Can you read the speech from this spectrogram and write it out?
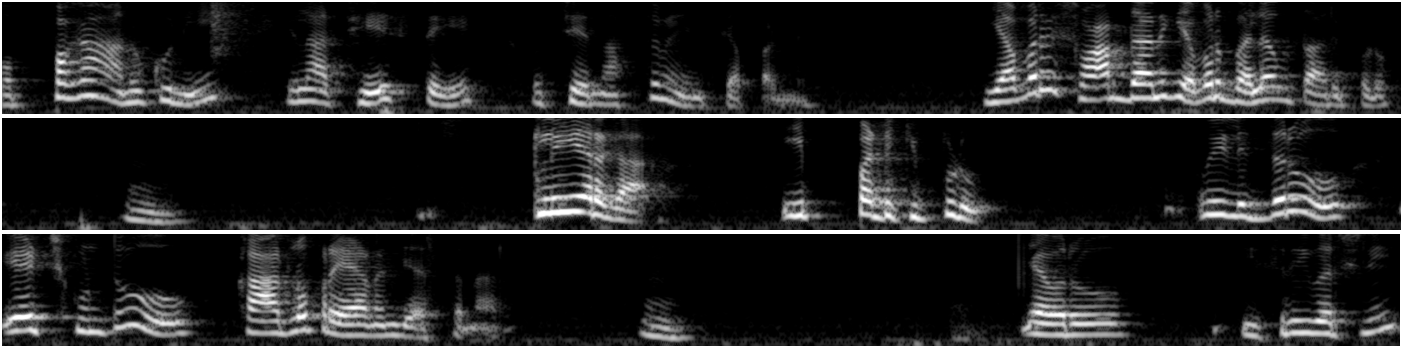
గొప్పగా అనుకుని ఇలా చేస్తే వచ్చే నష్టం ఏంటి చెప్పండి ఎవరి స్వార్థానికి ఎవరు బలి అవుతారు ఇప్పుడు. క్లియర్గా ఇప్పటికిప్పుడు వీళ్ళిద్దరూ ఏడ్చుకుంటూ కారులో ప్రయాణం చేస్తున్నారు. ఎవరు ఈ శ్రీవర్షిని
